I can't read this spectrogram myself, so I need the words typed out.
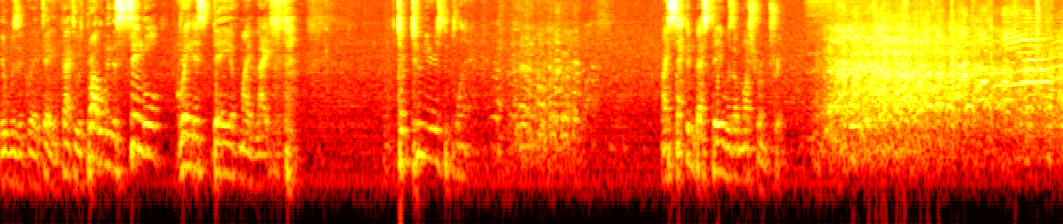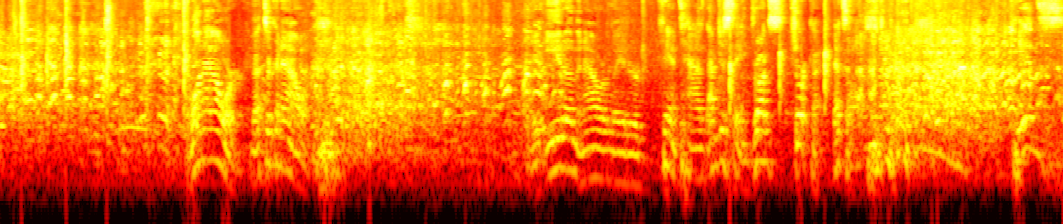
it was a great day. In fact, it was probably the single greatest day of my life. took two years to plan. My second best day was a mushroom trip. One hour. That took an hour. You eat them an hour later. Fantastic. I'm just saying, drugs, shortcut. That's all. Kids,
